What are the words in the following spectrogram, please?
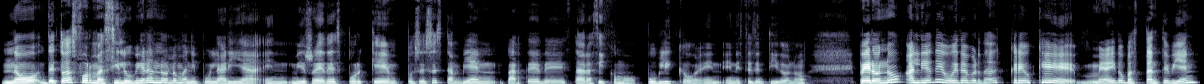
No, de todas formas, si lo hubiera, no lo manipularía en mis redes porque pues eso es también parte de estar así como público en, en este sentido, ¿no? Pero no, al día de hoy de verdad creo que me ha ido bastante bien.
